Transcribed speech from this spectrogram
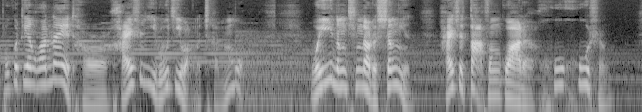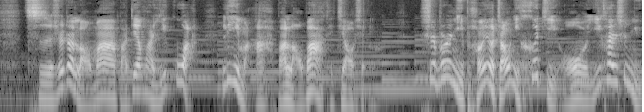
不过电话那头还是一如既往的沉默，唯一能听到的声音还是大风刮的呼呼声。此时的老妈把电话一挂，立马把老爸给叫醒了。是不是你朋友找你喝酒，一看是女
